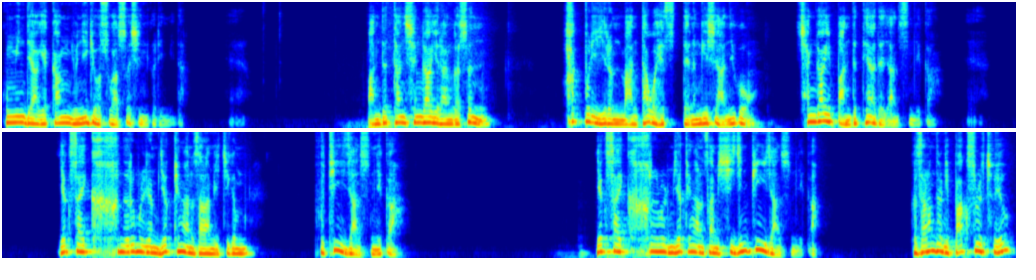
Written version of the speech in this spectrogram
국민대학의 강윤희 교수가 쓰신 글입니다. 반듯한 생각이란 것은 학불이 이런 많다고 했을 되는 것이 아니고 생각이 반듯해야 되지 않습니까? 예. 역사의 큰 흐름을 역행하는 사람이 지금 푸틴이지 않습니까? 역사의 큰 흐름을 역행하는 사람이 시진핑이지 않습니까? 그 사람들에게 박수를 쳐요?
